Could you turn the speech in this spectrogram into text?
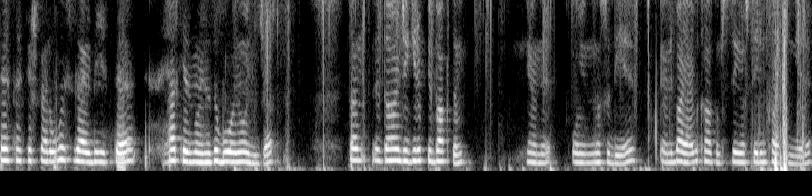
Evet arkadaşlar bugün sizlerle birlikte herkesin oynadığı bu oyunu oynayacağız. Ben daha önce girip bir baktım. Yani oyun nasıl diye. Yani bayağı bir kazdım. Size göstereyim kazdığım yeri.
